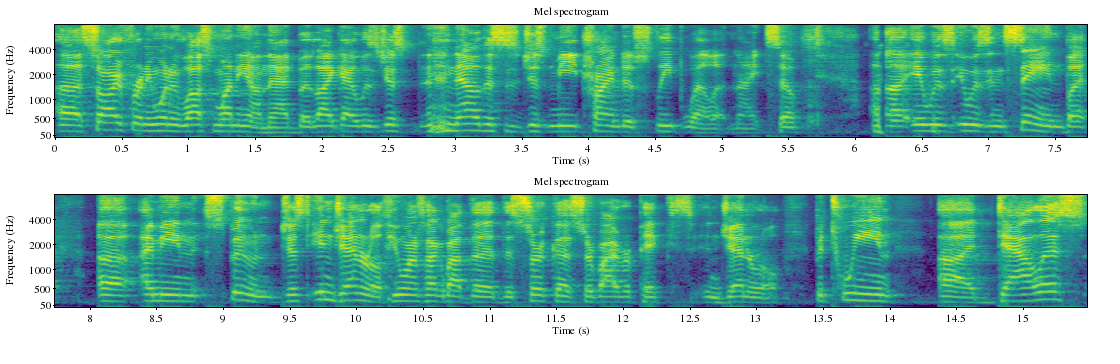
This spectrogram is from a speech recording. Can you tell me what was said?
uh, sorry for anyone who lost money on that but like i was just now this is just me trying to sleep well at night so uh, it was it was insane but uh, I mean, Spoon, just in general, if you want to talk about the the circa survivor picks in general, between uh, Dallas,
